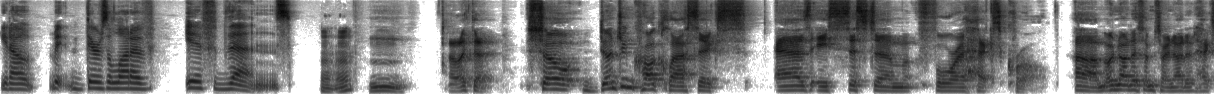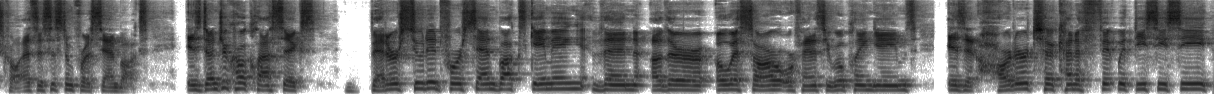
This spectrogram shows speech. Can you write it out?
you know, there's a lot of if thens. Mm-hmm. Mm, I like that. So, Dungeon Crawl Classics as a system for a hex crawl. um, or not as I'm sorry, not a hex crawl, as a system for a sandbox. Is Dungeon Crawl Classics better suited for sandbox gaming than other OSR or fantasy role playing games? Is it harder to kind of fit with DCC,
